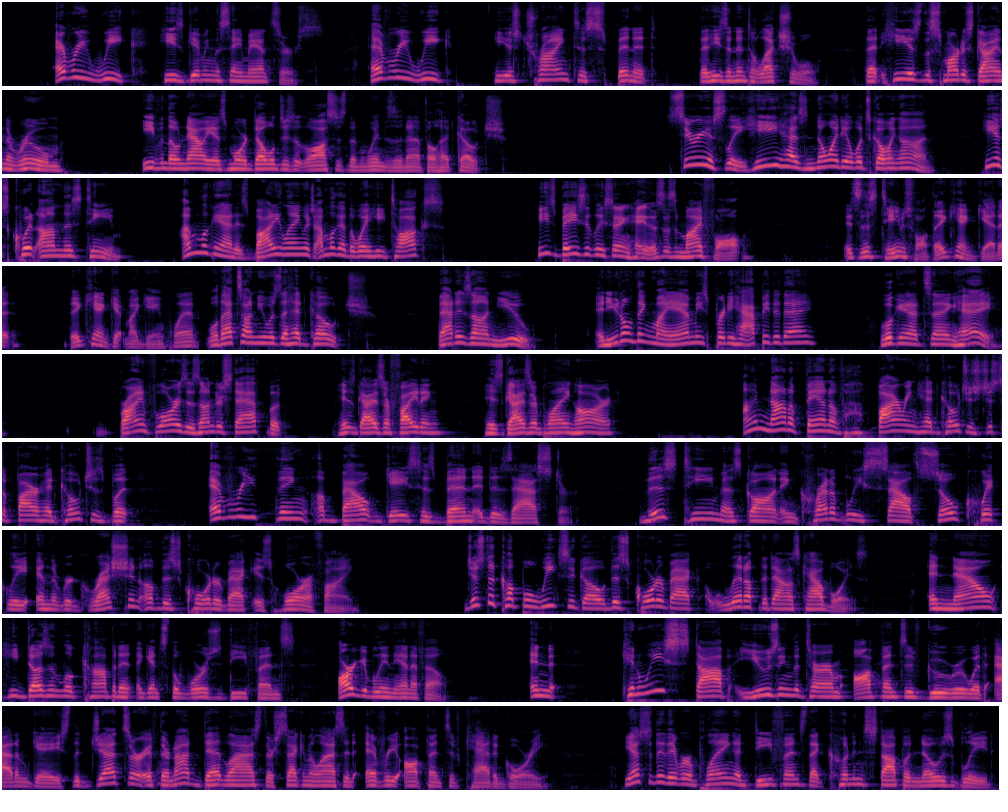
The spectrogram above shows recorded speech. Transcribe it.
Every week, he's giving the same answers. Every week, he is trying to spin it that he's an intellectual, that he is the smartest guy in the room, even though now he has more double digit losses than wins as an NFL head coach. Seriously, he has no idea what's going on. He has quit on this team. I'm looking at his body language, I'm looking at the way he talks. He's basically saying, hey, this is my fault. It's this team's fault. They can't get it. They can't get my game plan. Well, that's on you as the head coach. That is on you. And you don't think Miami's pretty happy today? Looking at saying, hey, Brian Flores is understaffed, but his guys are fighting. His guys are playing hard. I'm not a fan of firing head coaches just to fire head coaches, but everything about Gase has been a disaster. This team has gone incredibly south so quickly, and the regression of this quarterback is horrifying. Just a couple weeks ago, this quarterback lit up the Dallas Cowboys. And now he doesn't look competent against the worst defense, arguably in the NFL. And can we stop using the term offensive guru with Adam Gase? The Jets are, if they're not dead last, they're second to last in every offensive category. Yesterday, they were playing a defense that couldn't stop a nosebleed,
